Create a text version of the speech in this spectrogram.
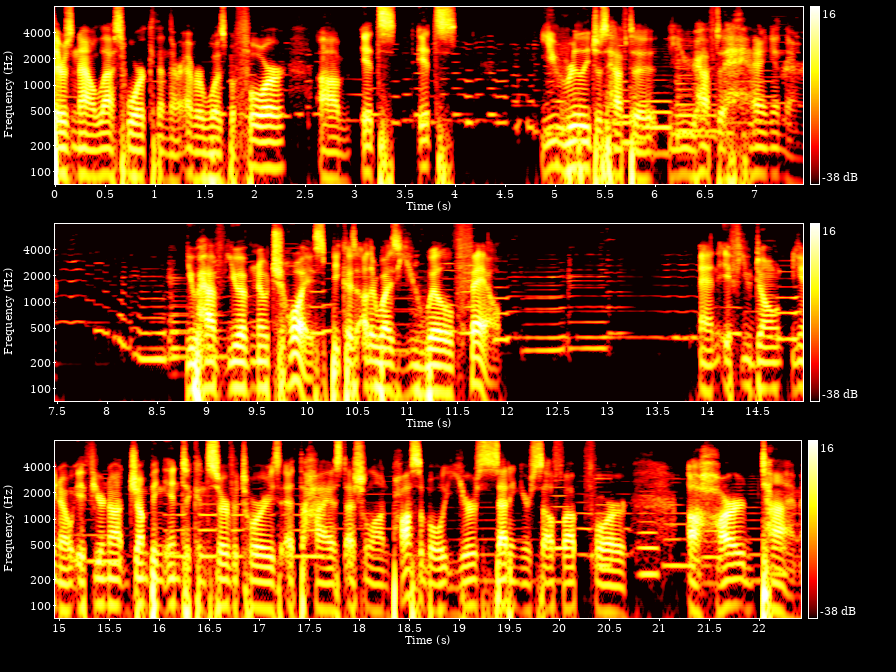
There's now less work than there ever was before. Um, it's it's you really just have to you have to hang in there. You have you have no choice because otherwise you will fail and if you don't you know if you're not jumping into conservatories at the highest echelon possible you're setting yourself up for a hard time.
